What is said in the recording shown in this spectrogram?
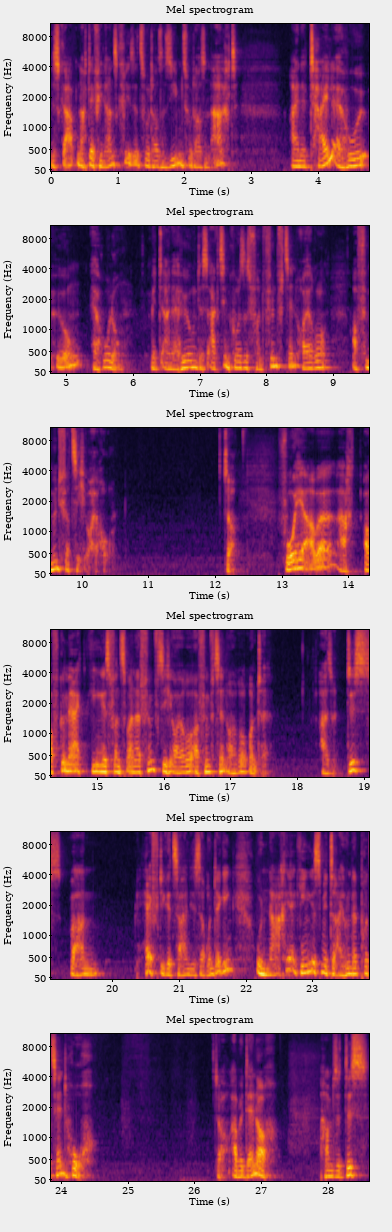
Es gab nach der Finanzkrise 2007, 2008 eine Teilerhöhung Erholung mit einer Erhöhung des Aktienkurses von 15 Euro auf 45 Euro. So. Vorher aber, ach, aufgemerkt, ging es von 250 Euro auf 15 Euro runter. Also das waren heftige Zahlen, die es da runterging. Und nachher ging es mit 300 Prozent hoch. So, aber dennoch haben sie das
